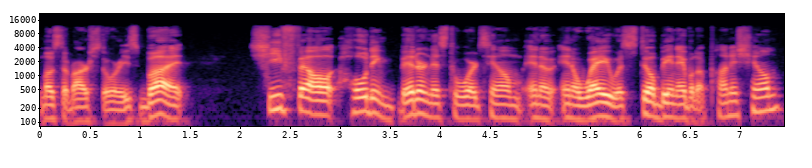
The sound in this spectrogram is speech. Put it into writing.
most of our stories, but she felt holding bitterness towards him in a in a way was still being able to punish him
